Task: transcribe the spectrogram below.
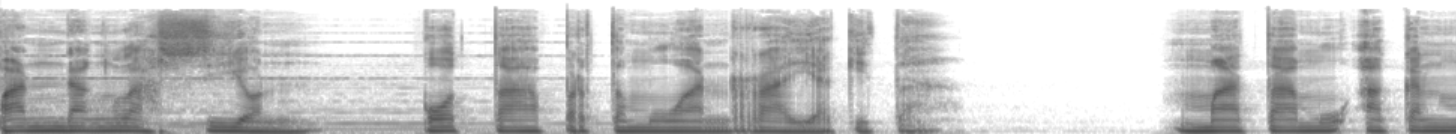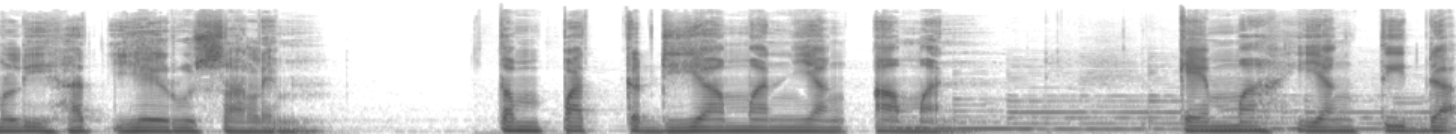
Pandanglah Sion, kota pertemuan raya kita. Matamu akan melihat Yerusalem, tempat kediaman yang aman, kemah yang tidak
